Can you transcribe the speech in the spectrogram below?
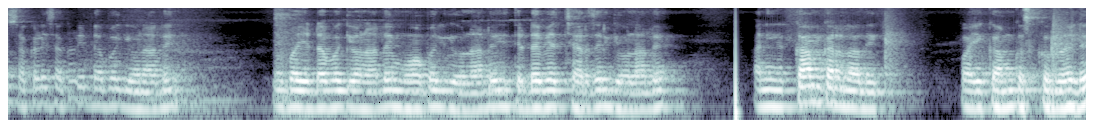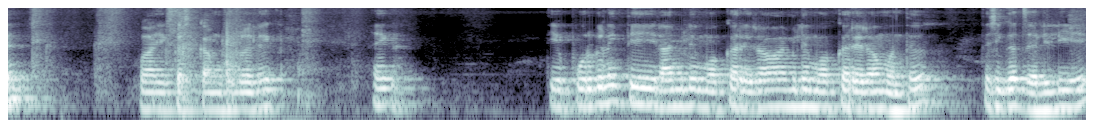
सकाळी सकाळी डबा घेऊन आले मोबाईल बाई डबा घेऊन आले मोबाईल घेऊन आले ते डब्यात चार्जर घेऊन आले आणि काम करायला आले बाई काम कसं करू राहिले बाई कसं काम करू राहिले आहे का? ते पोरगं नाही ते आम्ही लय मोक्का रे राव आम्ही लय मोक्का रे राव म्हणतं. तशी गत झालेली आहे.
